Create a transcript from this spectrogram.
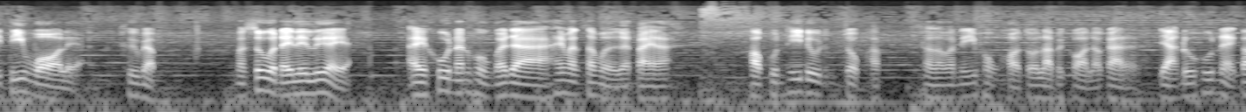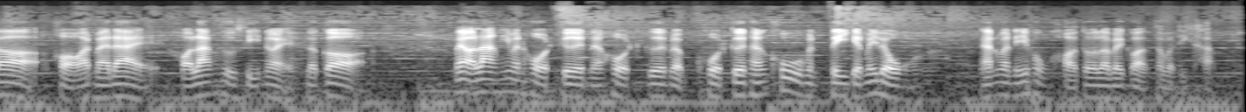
นิตี้วอลเลยอะคือแบบมันสู้กันได้เรื่อยๆอะไอ้คู่นั้นผมก็จะให้มันเสมอกันไปนะ ขอบคุณที่ดูจนจบครับสำหรับวันนี้ผมขอตัวลาไปก่อนแล้วกัน อยากดูคู่ไหนก็ขอกันมาได้ ขอร่างสูสีหน่อย แล้วก็ไม่เอาร่างที่มันโหดเกินนะโหดเกินแบบโหดเกินทั้งคู่มันตีกันไม่ลง งั้นวันนี้ผมขอตัวลาไปก่อนสวัสดีครับ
